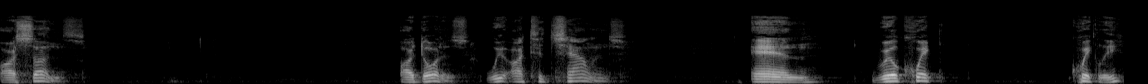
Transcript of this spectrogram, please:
our sons, our daughters. We are to challenge. And real quick, quickly,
